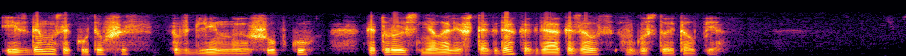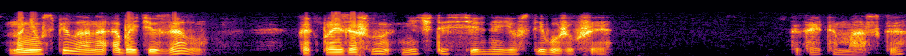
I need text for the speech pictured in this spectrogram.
из дому, закутавшись в длинную шубку, которую сняла лишь тогда, когда оказалась в густой толпе. Но не успела она обойти залу, как произошло нечто сильно ее встревожившее. Какая-то маска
